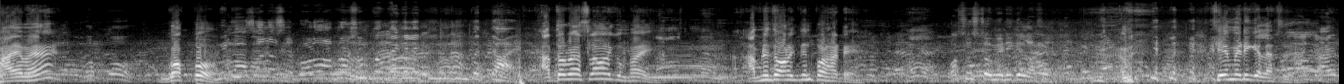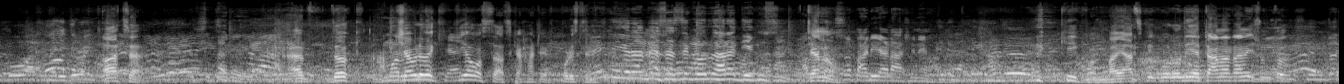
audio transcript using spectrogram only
ভাই ভাই গপ্প মিটিং চলেছে বড় অপারেশন করতে গেলে কি করতে হয়? আতর ভাই আসসালামু আলাইকুম ভাই। আপনি তো অনেকদিন পর হাটে। অসুস্থ মেডিকেল আছে। কে মেডিকেল আছে? আচ্ছা। তো ভাই কি অবস্থা আজকে হাটের পরিস্থিতি? কেন? কি কোন ভাই আজকে গরু নিয়ে টানাটানি শুনতো? সুন্দর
